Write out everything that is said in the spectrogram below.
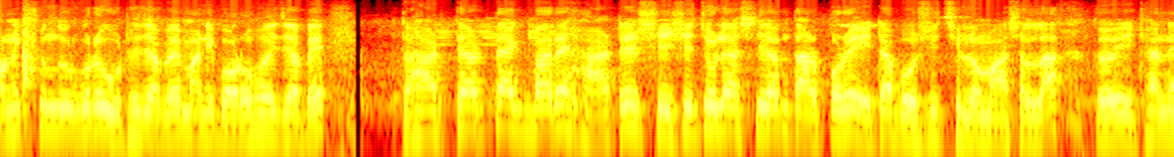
অনেক সুন্দর করে উঠে যাবে মানে বড় হয়ে যাবে। তো হাঁটতে হাঁটতে একবারে হাটের শেষে চলে আসছিলাম, তারপরে এটা বসেছিল মাশাল্লাহ তো এখানে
